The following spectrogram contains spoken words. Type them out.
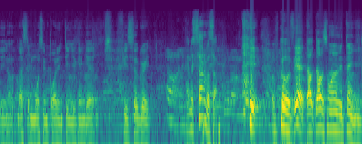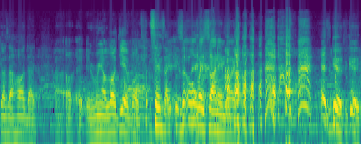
You know, that's the most important thing you can get. Feels so great. And the sun was up. of course, yeah, that, that was one of the things because I heard that uh, it, it rained a lot, yeah, but since I It's always sunny in Bergen. it's good, good.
